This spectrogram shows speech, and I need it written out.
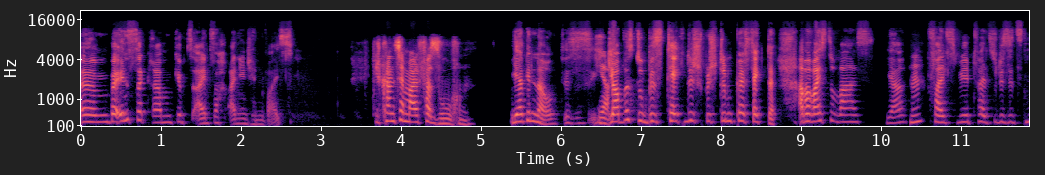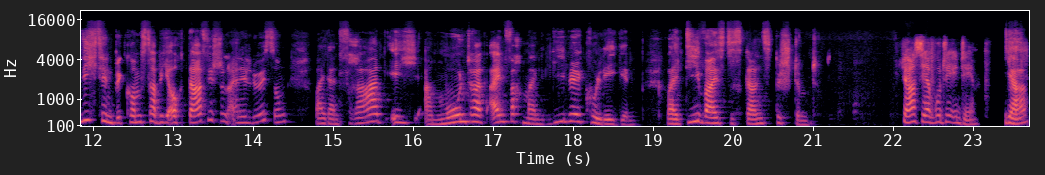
ähm, bei Instagram gibt es einfach einen Hinweis. Ich kann es ja mal versuchen. Ja, genau. Ist, ich ja. glaube, du bist technisch bestimmt perfekter. Aber weißt du was? Ja, hm? falls, wir, falls du das jetzt nicht hinbekommst, habe ich auch dafür schon eine Lösung, weil dann frage ich am Montag einfach meine liebe Kollegin, weil die weiß das ganz bestimmt. Ja, sehr gute Idee. Ja,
